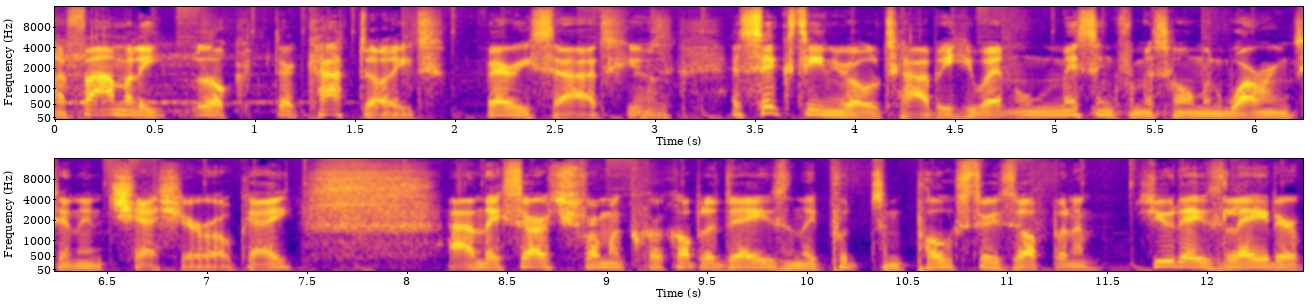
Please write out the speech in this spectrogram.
My family, look, their cat died. Very sad. He was a 16 year old tabby. He went missing from his home in Warrington in Cheshire, okay? And they searched for him for a couple of days and they put some posters up. And a few days later,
